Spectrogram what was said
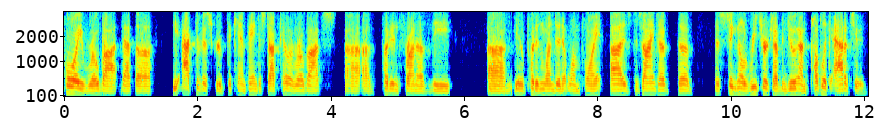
toy robot that the the activist group, the Campaign to Stop Killer Robots, uh, uh, put in front of the, um, you know, put in London at one point, uh, is designed to the, the signal research I've been doing on public attitudes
